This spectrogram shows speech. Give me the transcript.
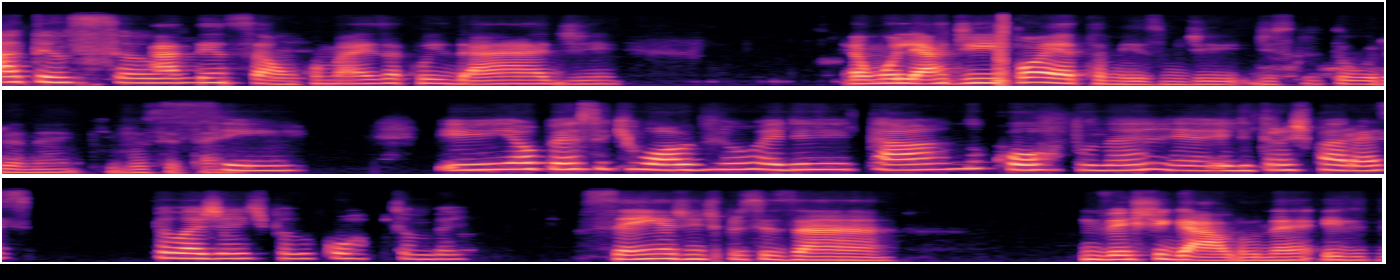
atenção. Atenção, com mais acuidade é um olhar de poeta mesmo, de, de escritora, né, que você tem. Sim. E eu penso que o óbvio, ele está no corpo, né? É, ele transparece pela gente, pelo corpo também. Sem a gente precisar investigá-lo, né? Ele,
